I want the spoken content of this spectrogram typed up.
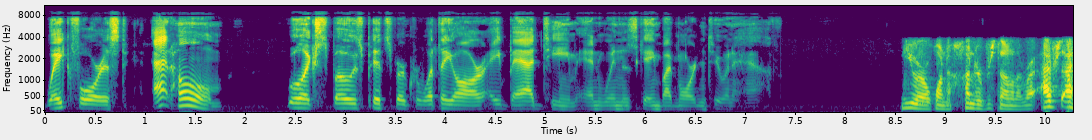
Wake Forest at home will expose Pittsburgh for what they are, a bad team, and win this game by more than two and a half. You are 100% on the right. I, I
